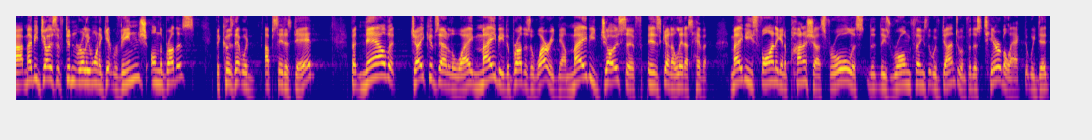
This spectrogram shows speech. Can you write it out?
uh, maybe Joseph didn't really want to get revenge on the brothers because that would upset his dad. But now that Jacob's out of the way, maybe the brothers are worried now. Maybe Joseph is going to let us have it. Maybe he's finally going to punish us for all this, these wrong things that we've done to him, for this terrible act that we did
